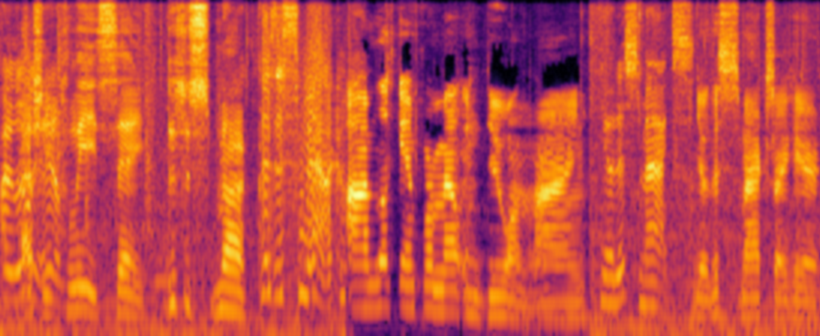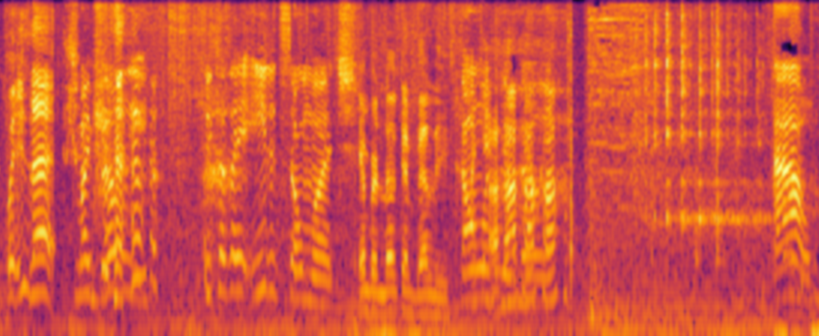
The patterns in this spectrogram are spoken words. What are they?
I literally Ashley, am. please say this is smack. This is smack. I'm looking for Mountain Dew online. Yo, this smacks. Yo, this smacks right here. What is that? My belly. because I eat it so much. Amber, look at belly. Don't look at belly. Ow.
